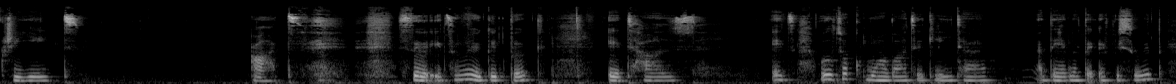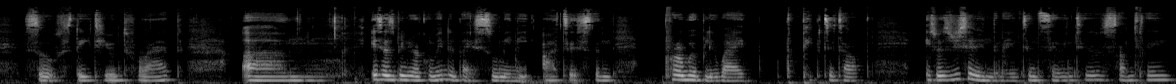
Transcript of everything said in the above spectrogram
create art. so it's a very good book. It has it's we'll talk more about it later at the end of the episode, so stay tuned for that. Um, it has been recommended by so many artists, and probably why I picked it up. It was written in the 1970s or something,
